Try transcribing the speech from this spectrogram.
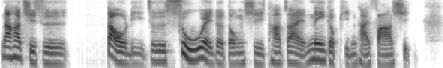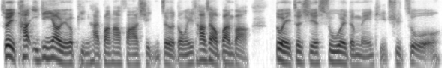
那它其实道理就是数位的东西，它在那个平台发行，所以它一定要有一个平台帮它发行这个东西，它才有办法对这些数位的媒体去做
